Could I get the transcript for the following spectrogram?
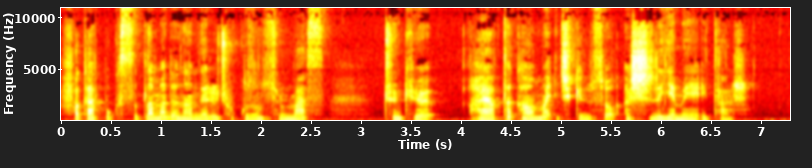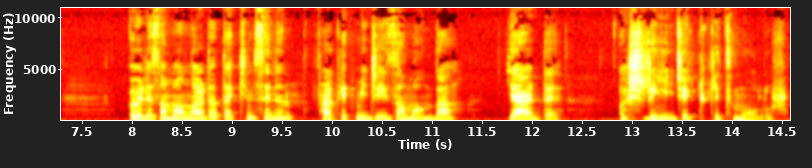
Fakat bu kısıtlama dönemleri çok uzun sürmez. Çünkü hayatta kalma içgüdüsü aşırı yemeye iter. Öyle zamanlarda da kimsenin fark etmeyeceği zamanda, yerde aşırı yiyecek tüketimi olur.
